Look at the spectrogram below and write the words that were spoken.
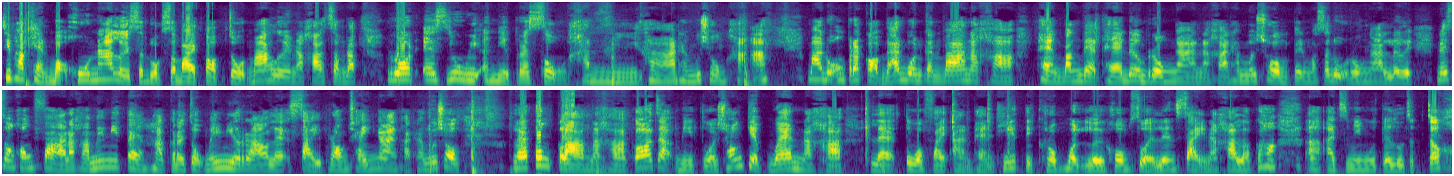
ที่พักแขนเบาะคู่หน้าเลยสะดวกสบายตอบโจทย์มากเลยนะคะสำหรับรถ SUV อเนกประสงค์คันนี้ค่ะท่านผู้ชมค่ะ มาดูองค์ประกอบด้านบนกันบ้างนะคะ แผงบังแดดแท้เดิมโรงงานนะคะท่านผู้ชมเป็นวัสดุโรงงานเลย ในส่วนของฝานะคะ ไม่มีแต่งหักกระจกไม่มีราว และใส่พร้อมใช้งานค่ะท่านผู้ชม และตรงกลางนะคะ ก็จะมีตัวช่องเก็บแว่นนะคะ และตัวไฟอ่านแผนที่ติดครบหมดเลยโคมสวยเลนส์ใสนะคะ แล้วก็อาจจะมีมูเตลูจากเจ้าข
